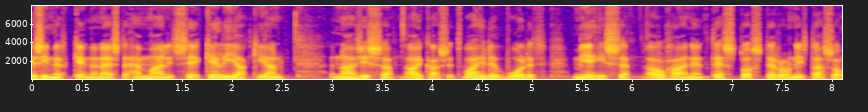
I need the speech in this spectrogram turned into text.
Esimerkkeinä näistä hän mainitsee keliakian, naisissa aikaiset vaihdevuodet, miehissä alhainen testosteronitaso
